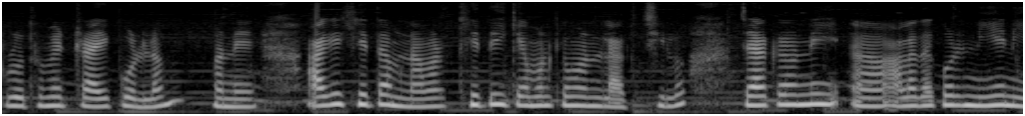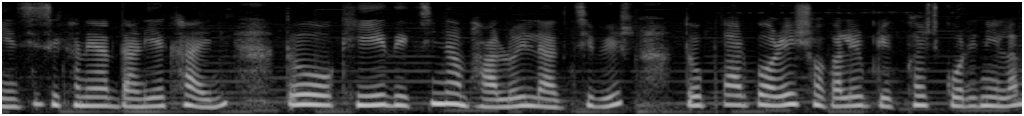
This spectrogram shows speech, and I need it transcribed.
প্রথমে ট্রাই করলাম। মানে আগে খেতাম না, আমার খেতেই কেমন কেমন লাগছিল। যার কারণেই আলাদা করে নিয়ে নিয়েছি, সেখানে আর দাঁড়িয়ে খাইনি। তো খেয়ে দেখছি না, ভালোই লাগছে বেশ। তো তারপরে সকালের ব্রেকফাস্ট করে নিলাম,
